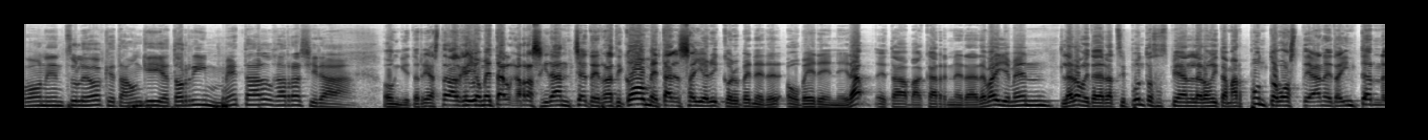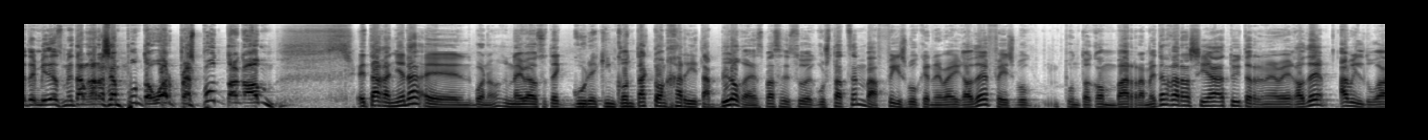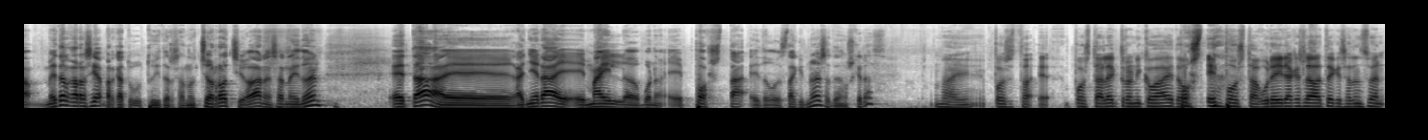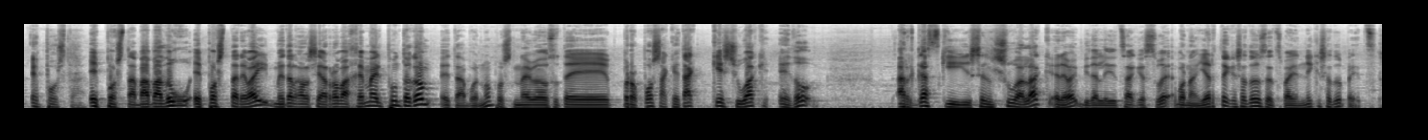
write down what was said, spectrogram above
Gabon entzuleok eta ongi etorri metal garrasira. Ongi, etorri azte bat gehiago metal garrasiran txeta irratiko metal saiorik oberenera eta bakarrenera ere bai hemen larogeita eratzi punto zazpian, larogeita mar punto bostean eta interneten bidez metalgarrasian.wordpress.com Eta gainera, e, bueno, nahi baduzute gurekin kontaktuan jarri eta bloga ez bazaizuek gustatzen, ba, Facebooken ere bai gaude, facebook.com barra metalgarrasia, Twitterren ere bai gaude, abildua metalgarrasia, parkatu Twitter esan du txorrotxioan, esan nahi duen, eta e, gainera, email, bueno, e, posta edo, ez dakit, no esaten euskeraz? Bai, posta, e, posta elektronikoa edo e-posta, gure irakasle batek esaten zuen e-posta. E-posta, ba, badugu e-postare bai, metalgalaxia arroba gmail.com, eta, bueno, pues, nahi baduzute proposaketak, kesuak edo argazki sensualak, ere bai, bidale ditzak ez zuen, bueno, jartek esatu ez, bai, nik esatu petz.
